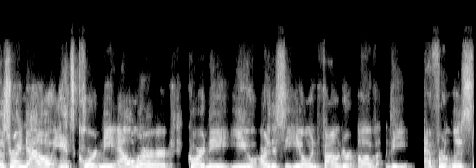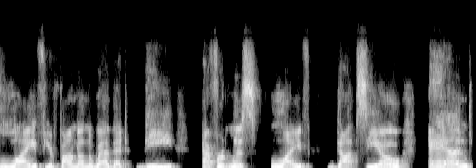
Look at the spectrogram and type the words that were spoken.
us right now, it's Courtney Elmer. Courtney, you are the CEO and founder of The Effortless Life. You're found on the web at theeffortlesslife.co. And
